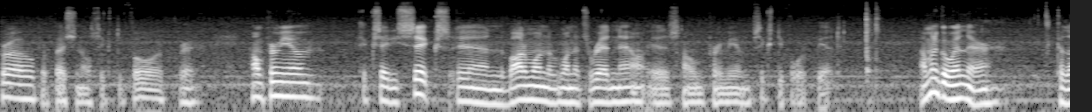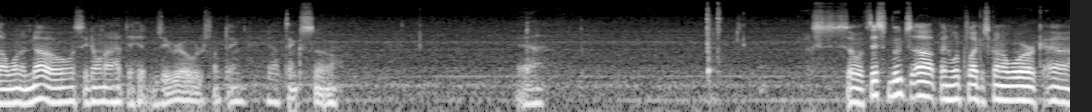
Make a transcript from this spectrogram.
Pro, professional 64, home premium, x86, and the bottom one, the one that's red now, is home premium 64 bit. I'm going to go in there because I want to know. See, don't I have to hit zero or something? Yeah, I think so. Yeah. So if this boots up and looks like it's going to work, uh,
